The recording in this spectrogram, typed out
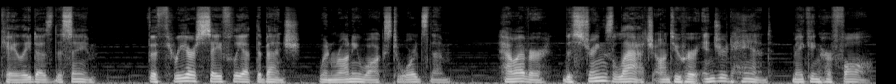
Kaylee does the same. The three are safely at the bench when Ronnie walks towards them. However, the strings latch onto her injured hand, making her fall.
